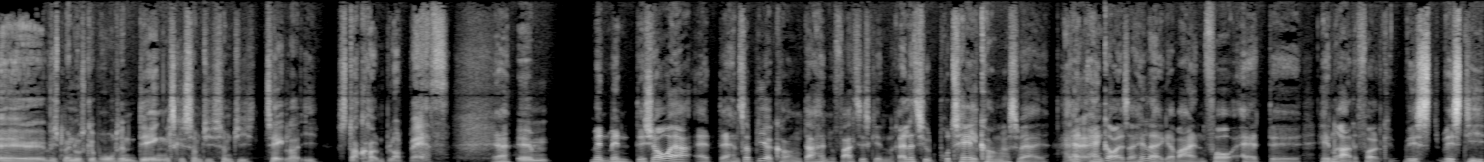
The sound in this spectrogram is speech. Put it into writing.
øh, hvis man nu skal bruge den, det engelske, som de, som de taler i Stockholm Bloodbath. Ja. Øhm, men, men det sjove er, at da han så bliver konge, der er han jo faktisk en relativt brutal konge af Sverige. Han, er... han, han går altså heller ikke af vejen for at øh, henrette folk, hvis, hvis de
